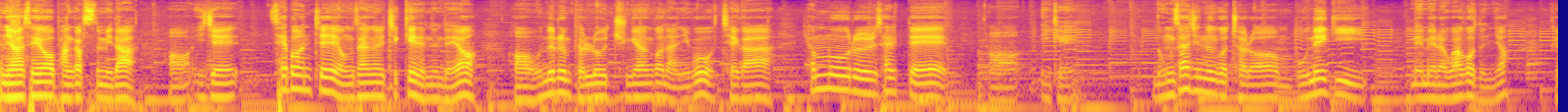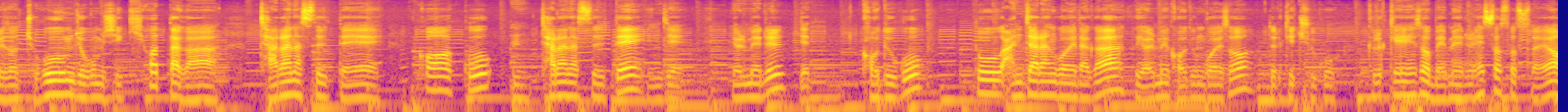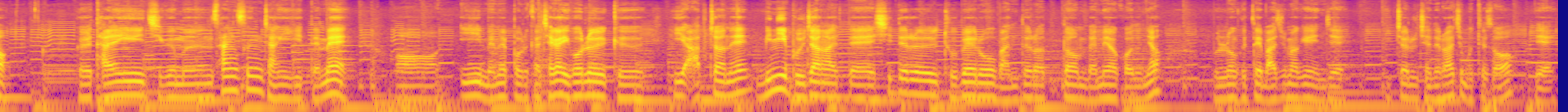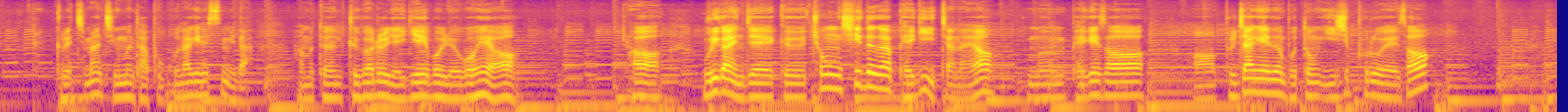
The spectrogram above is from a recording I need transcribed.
안녕하세요. 반갑습니다. 어, 이제 세 번째 영상을 찍게 됐는데요. 어, 오늘은 별로 중요한 건 아니고 제가 현물을 살때 어, 이렇게 농사 짓는 것처럼 모내기 매매라고 하거든요. 그래서 조금 조금씩 키웠다가 자라났을 때 꺼갖고 음, 자라났을 때 이제 열매를 거두고 또 안 자란 거에다가 그 열매 거둔 거에서 또 이렇게 주고 그렇게 해서 매매를 했었었어요. 그 다행히 지금은 상승장이기 때문에 어, 이 매매법 그러니까 제가 이거를 그 이 앞전에 미니 불장할 때 시드를 두 배로 만들었던 매매였거든요. 물론 그때 마지막에 이제 입절을 제대로 하지 못해서 예 그랬지만 지금은 다 복구하긴 했습니다. 아무튼 그거를 얘기해 보려고 해요. 어 우리가 이제 그 총 시드가 100이 있잖아요. 그러면 100에서 어, 불장에는 보통 20%에서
